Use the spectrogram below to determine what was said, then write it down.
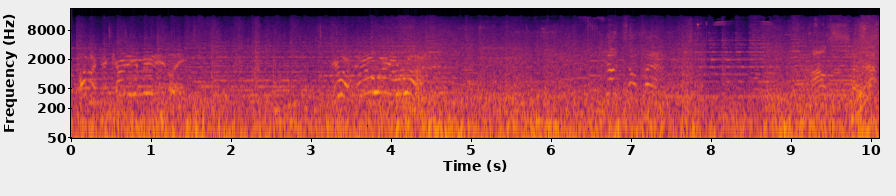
public security immediately! You have nowhere to run! Not so fast! I'll shut up!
